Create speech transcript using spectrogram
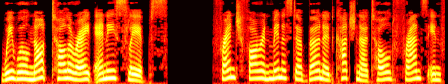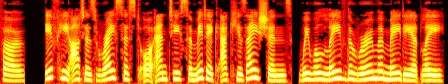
We will not tolerate any slips. French Foreign Minister Bernard Kouchner told France Info, If he utters racist or anti-Semitic accusations, we will leave the room immediately.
